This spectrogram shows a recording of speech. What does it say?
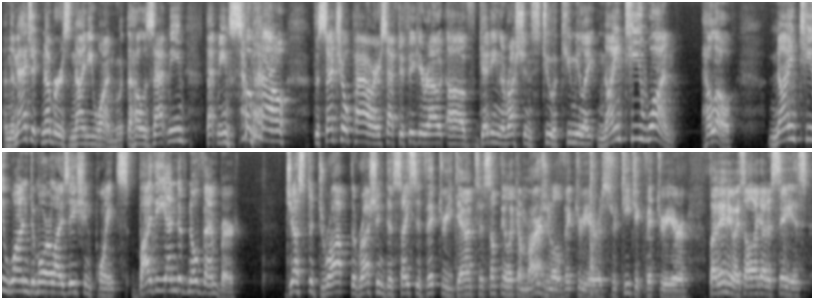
And the magic number is 91. What the hell does that mean? That means somehow the Central Powers have to figure out of getting the Russians to accumulate 91, hello, 91 demoralization points by the end of November just to drop the Russian decisive victory down to something like a marginal victory or a strategic victory or but anyways, all I got to say is,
